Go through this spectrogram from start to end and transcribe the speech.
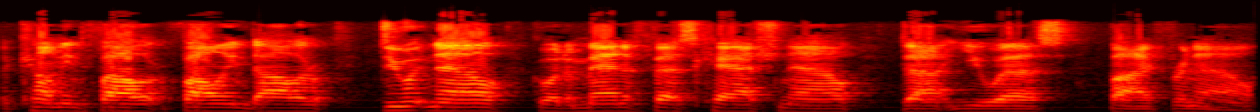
the coming falling dollar. Do it now. Go to manifestcashnow.us. Bye for now.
